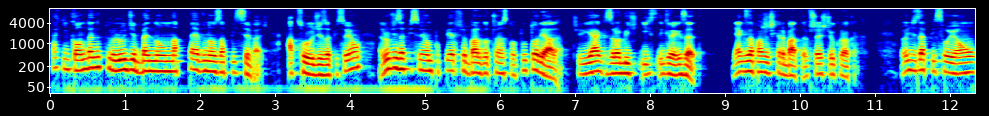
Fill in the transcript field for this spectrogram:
taki content, który ludzie będą na pewno zapisywać. A co ludzie zapisują? Ludzie zapisują po pierwsze bardzo często tutoriale, czyli jak zrobić X, Y, Z, jak zaparzyć herbatę w sześciu krokach. Ludzie zapisują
